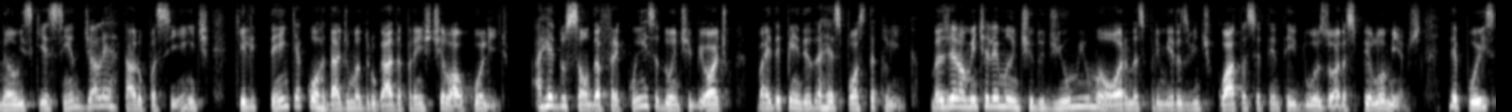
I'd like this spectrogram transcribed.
Não esquecendo de alertar o paciente que ele tem que acordar de madrugada para instilar o colírio. A redução da frequência do antibiótico vai depender da resposta clínica, mas geralmente ele é mantido de 1 em 1 hora nas primeiras 24 a 72 horas, pelo menos. Depois,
